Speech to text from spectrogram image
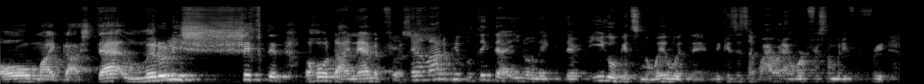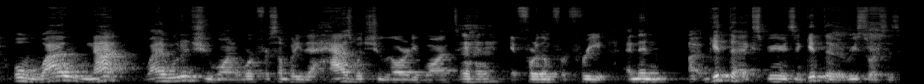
Oh my gosh, that literally shifted the whole dynamic for us. And a lot of people think that you know, like their ego gets in the way with it because it's like, why would I work for somebody for free? Well, why not? Why wouldn't you want to work for somebody that has what you already want Mhm. for them for free, and then uh, get the experience and get the resources?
